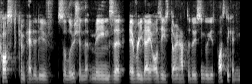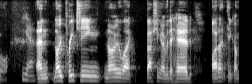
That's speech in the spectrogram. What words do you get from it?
cost competitive solution that means that everyday Aussies don't have to do single use plastic anymore. Yeah. And no preaching, no like bashing over the head. I don't think I'm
